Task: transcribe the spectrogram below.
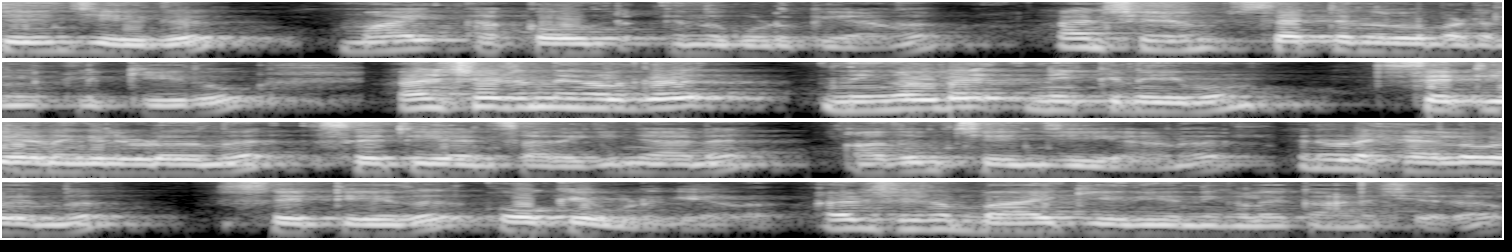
ചേഞ്ച് ചെയ്ത് മൈ അക്കൗണ്ട് എന്ന് കൊടുക്കുകയാണ്. അതിനുശേഷം സെറ്റ് എന്നുള്ള ബട്ടണിൽ ക്ലിക്ക് ചെയ്തു. അതിനുശേഷം നിങ്ങൾക്ക് നിങ്ങളുടെ നിക്ക് നെയിമും സെറ്റ് ചെയ്യണമെങ്കിൽ ഇവിടെ നിന്ന് സെറ്റ് ചെയ്യാൻ സാധിക്കും. ഞാൻ അതും ചേഞ്ച് ചെയ്യുകയാണ്. ഞാനിവിടെ ഹലോ എന്ന് സെറ്റ് ചെയ്ത് ഓക്കെ കൊടുക്കുകയാണ്. അതിനുശേഷം ബാക്ക് ചെയ്ത് ഞാൻ നിങ്ങളെ കാണിച്ചു തരാം.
